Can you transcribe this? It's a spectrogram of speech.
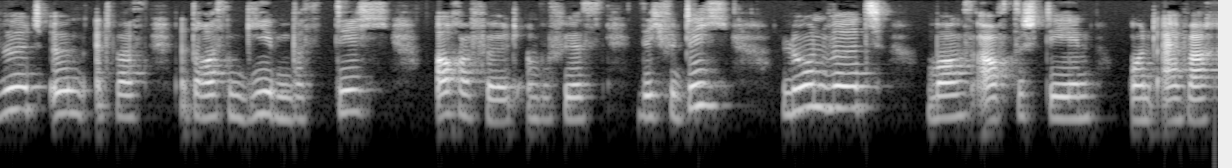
wird irgendetwas da draußen geben, was dich auch erfüllt und wofür es sich für dich lohnen wird, morgens aufzustehen und einfach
